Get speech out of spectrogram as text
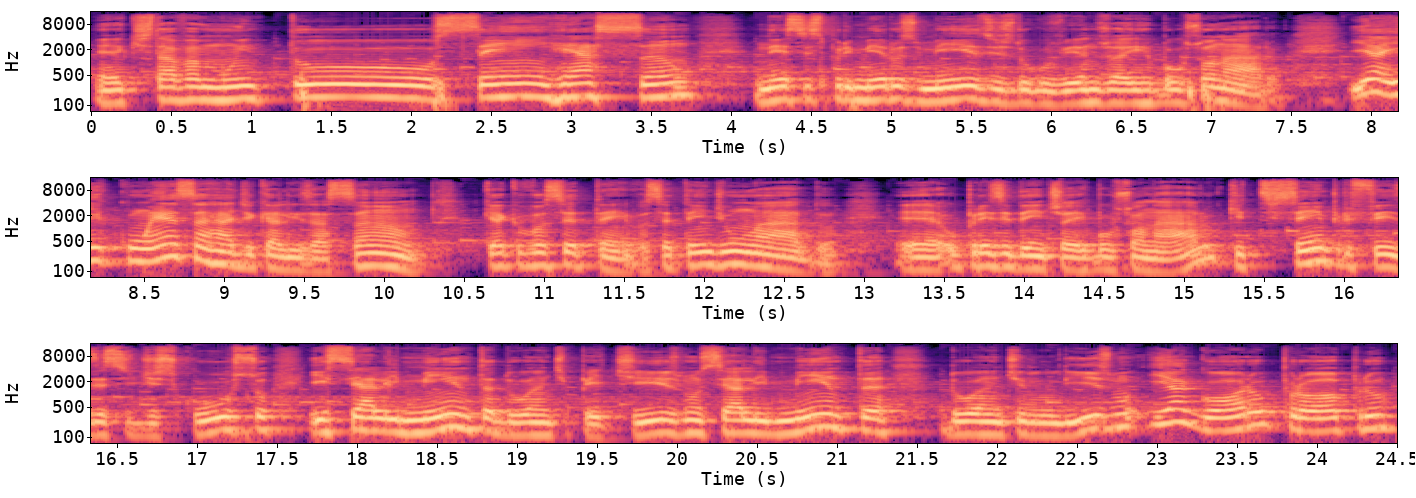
é, que estava muito sem reação nesses primeiros meses do governo Jair Bolsonaro. E aí, com essa radicalização, o que é que você tem? Você tem, de um lado, é, o presidente Jair Bolsonaro, que sempre fez esse discurso e se alimenta do antipetismo, se alimenta do antilulismo, e agora o próprio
